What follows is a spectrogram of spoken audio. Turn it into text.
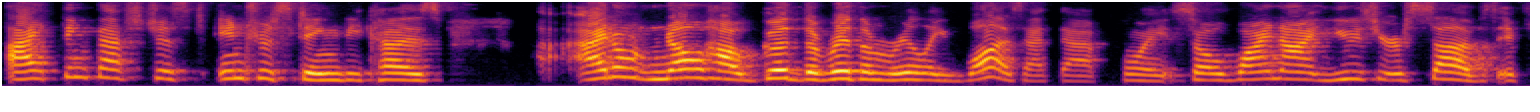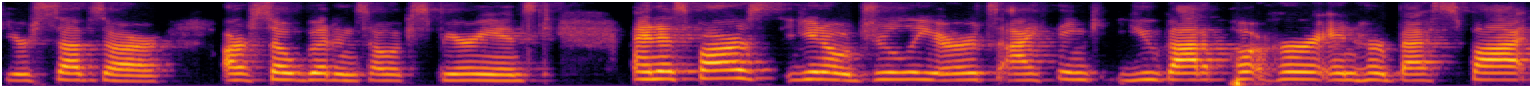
I think that's just interesting because I don't know how good the rhythm really was at that point. So why not use your subs if your subs are are so good and so experienced? And as far as, you know, Julie Ertz, I think you got to put her in her best spot.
